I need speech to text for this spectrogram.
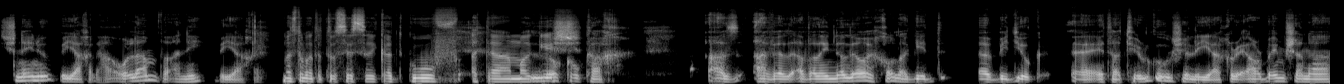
שנינו ביחד, העולם ואני ביחד. מה זאת אומרת, אתה עושה סריקת גוף, אתה מרגיש... לא כל כך. אז, אבל, אבל אני לא יכול להגיד uh, בדיוק uh, את התרגול שלי, אחרי 40 שנה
